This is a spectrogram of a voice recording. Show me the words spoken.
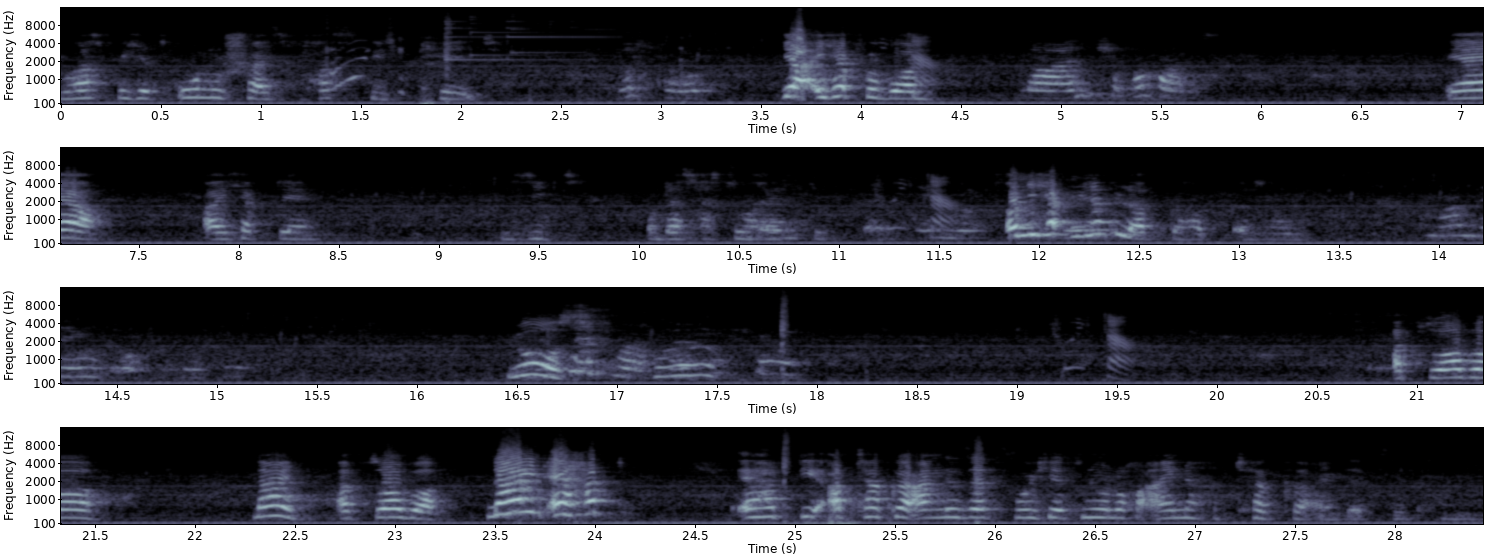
Du hast mich jetzt ohne Scheiß fast gekillt. Ja, ich habe gewonnen. Nein, ich hab noch eins. Ja, ja. Aber ich habe den besiegt. Und das hast du heftig. Wird- Und ich habe ein Level up gehabt. Also los. Mal. Absorber. Nein, Absorber. Nein, er hat er hat die Attacke angesetzt, wo ich jetzt nur noch eine Attacke einsetzen kann.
